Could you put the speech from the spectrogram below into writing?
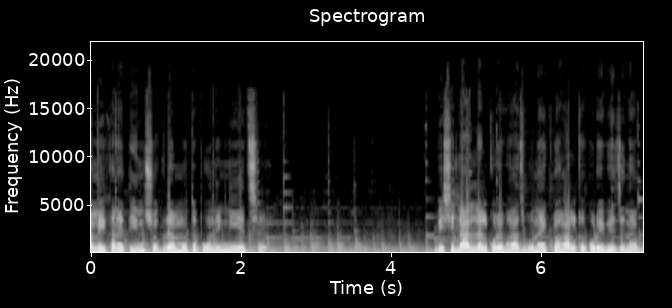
আমি এখানে তিনশো গ্রাম মতো পনির নিয়েছি। বেশি লাল লাল করে ভাজবো না, একটু হালকা করে ভেজে নেব।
